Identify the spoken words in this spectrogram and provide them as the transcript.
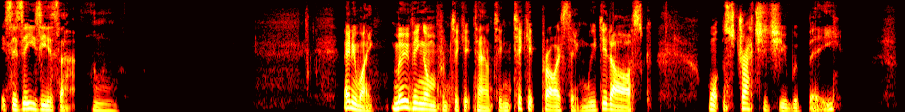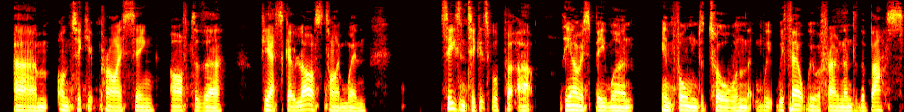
It's as easy as that. Hmm. Anyway, moving on from ticket touting, ticket pricing. We did ask what the strategy would be um, on ticket pricing after the fiasco last time when season tickets were put up. The OSB weren't informed at all, and we, we felt we were thrown under the bus.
